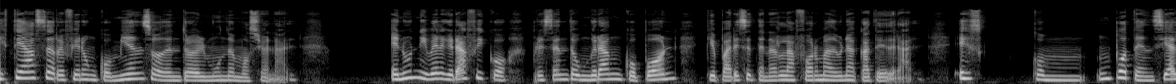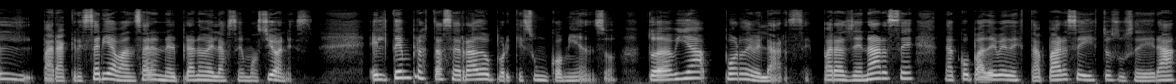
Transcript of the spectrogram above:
este A se refiere a un comienzo dentro del mundo emocional. En un nivel gráfico presenta un gran copón que parece tener la forma de una catedral. Es con un potencial para crecer y avanzar en el plano de las emociones. El templo está cerrado porque es un comienzo, todavía por develarse. Para llenarse, la copa debe destaparse y esto sucederá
